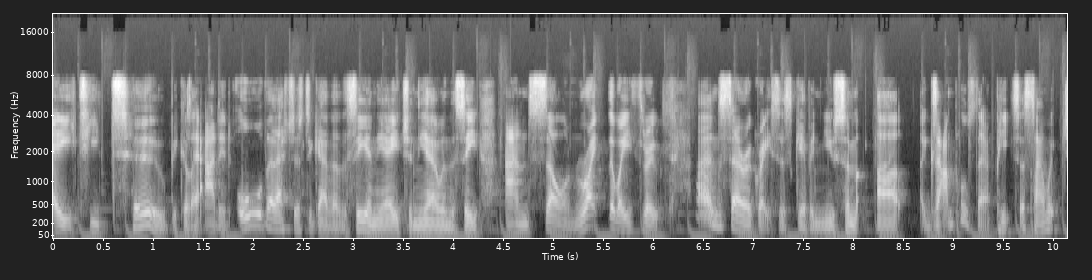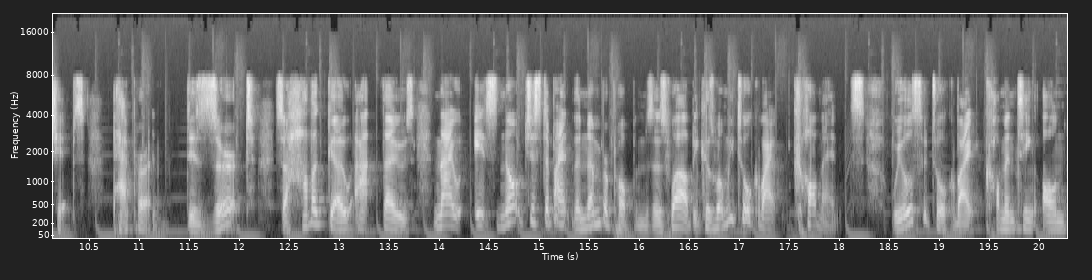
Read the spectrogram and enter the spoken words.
82 because I added all the letters together the C and the H and the O and the C and so on, right the way through. And Sarah Grace has given you some uh, examples there pizza, sandwich, chips, pepper, dessert. So have a go at those. Now, it's not just about the number problems as well, because when we talk about comments, we also talk about commenting on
